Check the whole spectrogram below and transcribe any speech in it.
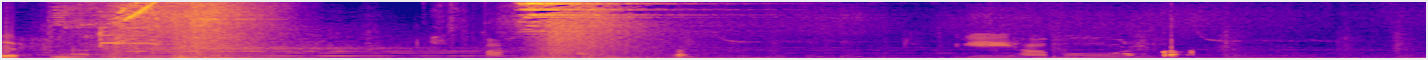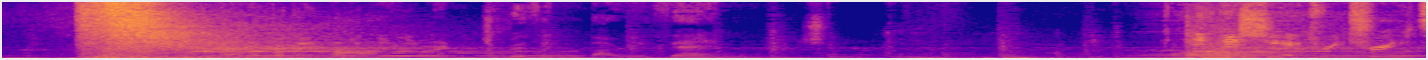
Dep na. Ba? Sige, habol. Wala, napatay na rin yung Lord. Driven by revenge. Initiate retreat.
